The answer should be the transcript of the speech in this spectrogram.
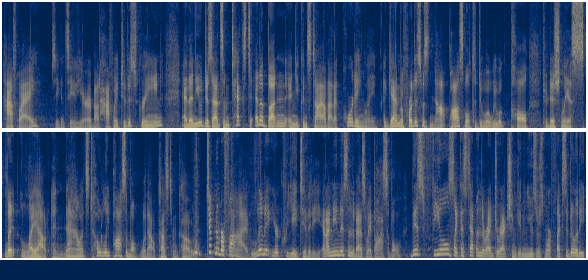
halfway, so you can see it here about halfway to the screen. And then you would just add some text and a button and you can style that accordingly. Again, before this was not possible to do what we would call traditionally a split layout. And now it's totally possible without custom code. Tip number five, limit your creativity. And I mean this in the best way possible. This feels like a step in the right direction, giving users more flexibility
